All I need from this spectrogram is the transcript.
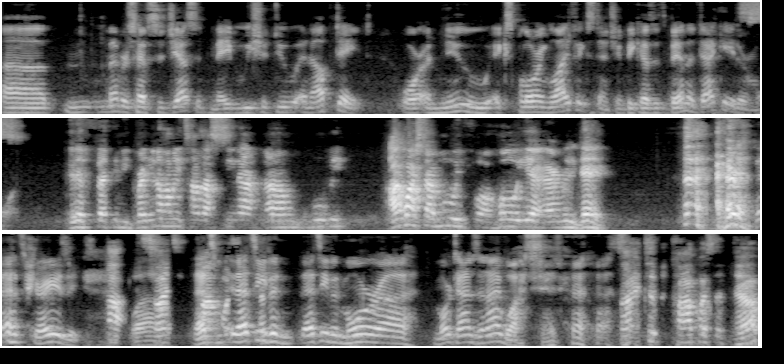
uh, members have suggested maybe we should do an update or a new exploring life extension because it's been a decade or more. It affected me great. You know how many times I've seen that um, movie? I watched that movie for a whole year every day. that's crazy. Wow. That's that's even that's even more uh, more times than I watched it. Scientific Conquest of Death.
